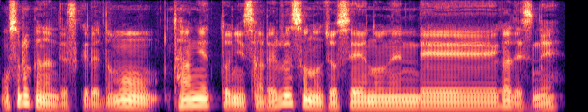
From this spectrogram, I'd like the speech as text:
おそらくなんですけれどもターゲットにされるその女性の年齢がですね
